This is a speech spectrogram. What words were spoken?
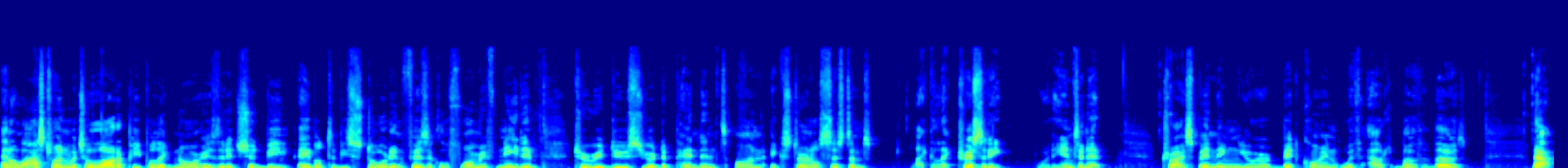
And a last one, which a lot of people ignore, is that it should be able to be stored in physical form if needed to reduce your dependence on external systems like electricity or the internet. Try spending your Bitcoin without both of those. Now,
